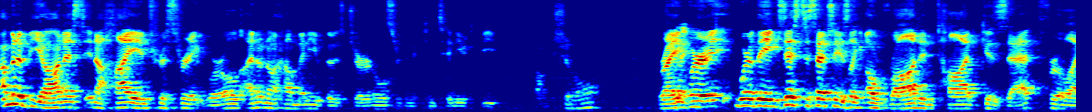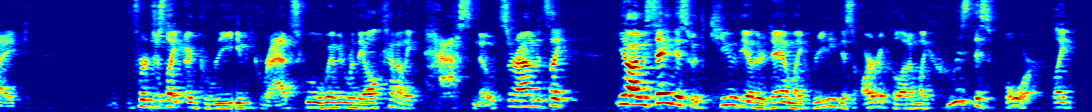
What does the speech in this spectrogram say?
I'm going to be honest. In a high interest rate world, I don't know how many of those journals are going to continue to be functional, right? Right. Where it, where they exist essentially as like a Rod and Todd Gazette for like for just like aggrieved grad school women, where they all kind of like pass notes around. It's like you know, I was saying this with Q the other day. I'm like reading this article, and I'm like, who is this for? Like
